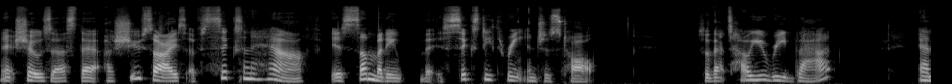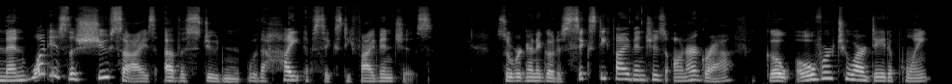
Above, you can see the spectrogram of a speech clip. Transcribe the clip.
and it shows us that a shoe size of six and a half is somebody that is 63 inches tall. So that's how you read that. And then what is the shoe size of a student with a height of 65 inches? So we're going to go to 65 inches on our graph, go over to our data point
